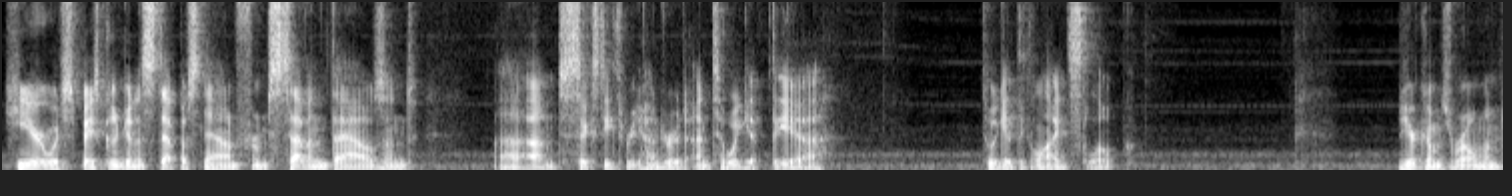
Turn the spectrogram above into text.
here, which is basically going to step us down from 7,000 um, to 6,300 until we get the uh, until we get the glide slope. Here comes Roman.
